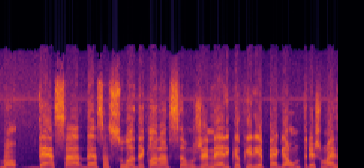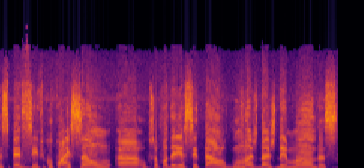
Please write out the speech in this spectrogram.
Bom, dessa, dessa sua declaração genérica, eu queria pegar um trecho mais específico. Quais são, ah, o senhor poderia citar algumas das demandas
